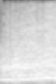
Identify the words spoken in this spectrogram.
Ah!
